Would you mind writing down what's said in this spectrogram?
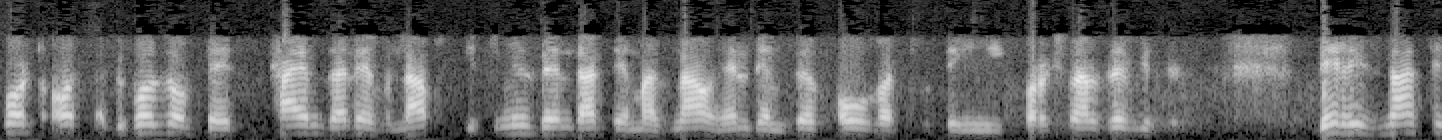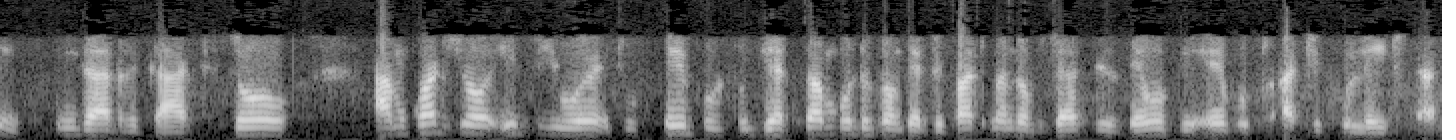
court order because of the time that have elapsed. It means then that they must now hand themselves over to the correctional services. There is nothing in that regard. So I'm quite sure if you were to able to get somebody from the Department of Justice, they will be able to articulate that.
